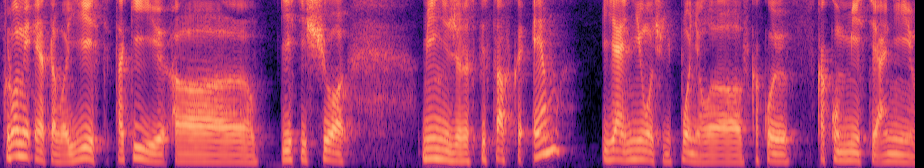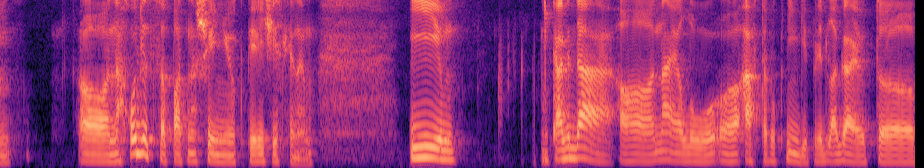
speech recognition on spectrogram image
кроме этого есть такие, э, есть еще менеджеры с приставкой M. Я не очень понял, э, в, какой, в каком месте они Э, находится по отношению к перечисленным. И когда э, Найлу, э, автору книги, предлагают э,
